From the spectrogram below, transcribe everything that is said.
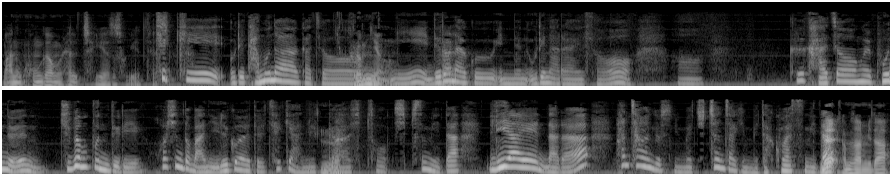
많은 공감을 할 책이어서 소개했습니다. 특히 우리 다문화 가정이. 늘어나고 네. 있는 우리나라에서 어, 그 가정을 보는 주변 분들이 훨씬 더 많이 읽어야 될 책이 아닐까 네. 싶, 습니다 리아의 나라 한창환 교수님의 추천작입니다. 고맙습니다. 네, 감사합니다.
